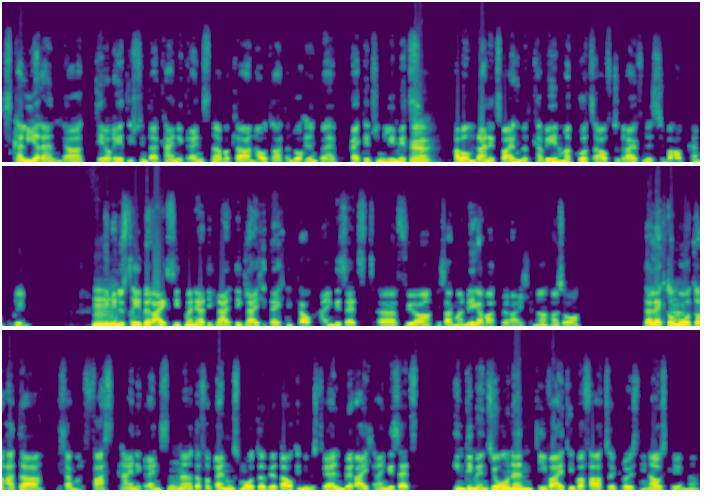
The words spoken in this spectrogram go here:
skalieren. Ja, theoretisch sind da keine Grenzen, aber klar, ein Auto hat dann doch irgendwelche Packaging Limits. Ja. Aber um deine 200 kW mal kurz aufzugreifen, das ist überhaupt kein Problem. Mhm. Im Industriebereich sieht man ja die, die gleiche Technik auch eingesetzt äh, für, ich sage mal, Megawattbereiche. Ne? Also der Elektromotor ja. hat da, ich sage mal, fast keine Grenzen. Ne? Der Verbrennungsmotor wird auch im industriellen Bereich eingesetzt in Dimensionen, die weit über Fahrzeuggrößen hinausgehen. Ne?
